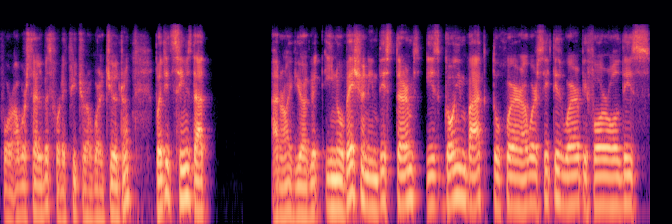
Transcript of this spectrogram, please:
for ourselves for the future of our children. But it seems that i don't know if you agree innovation in these terms is going back to where our cities were before all this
